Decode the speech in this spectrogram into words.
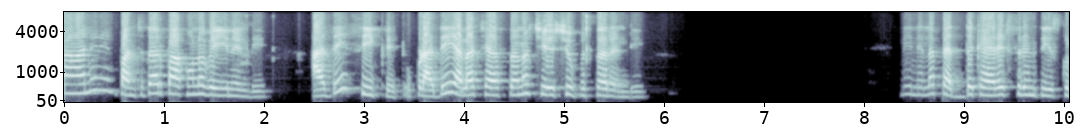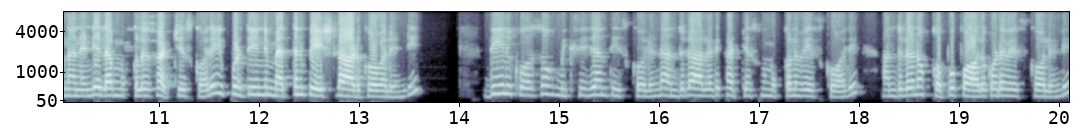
కానీ నేను పంచదార పాకంలో వేయనండి. అదే సీక్రెట్ ఇప్పుడు అదే ఎలా చేస్తానో చేసి చూపిస్తారండి. నేను ఇలా పెద్ద క్యారెట్స్ రెండు తీసుకున్నానండి. ఇలా ముక్కలుగా కట్ చేసుకోవాలి. ఇప్పుడు దీన్ని మెత్తని పేస్ట్లో ఆడుకోవాలండి. దీనికోసం ఒక మిక్సీ జాన్ తీసుకోవాలండి. అందులో ఆల్రెడీ కట్ చేసుకున్న ముక్కలు వేసుకోవాలి. అందులోనే ఒక కప్పు పాలు కూడా వేసుకోవాలండి.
